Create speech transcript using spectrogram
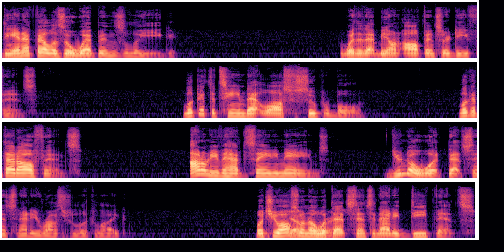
The NFL is a weapons league, whether that be on offense or defense. Look at the team that lost the Super Bowl. Look at that offense. I don't even have to say any names. You know what that Cincinnati roster looked like. But you also yeah, know what that Cincinnati defense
